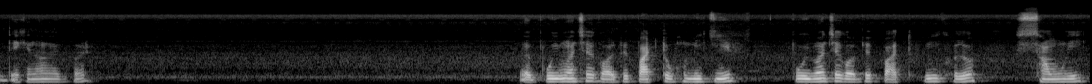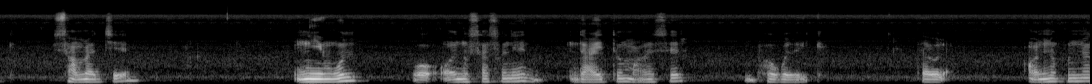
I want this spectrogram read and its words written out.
দেখে নাও একবার। পুঁই মাছের গল্পের পাঠ্যভূমি কি? মাছের গল্পের পাঠ্যভূমিক হলো সাময়িক সাম্রাজ্যে নির্মূল ও অনুশাসনে দারিদ্র মানুষের ভৌগোলিক। তাহলে অন্নপূর্ণা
